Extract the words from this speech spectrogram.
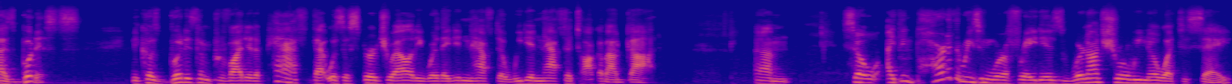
as Buddhists because Buddhism provided a path that was a spirituality where they didn't have to, we didn't have to talk about God. Um, so I think part of the reason we're afraid is we're not sure we know what to say.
